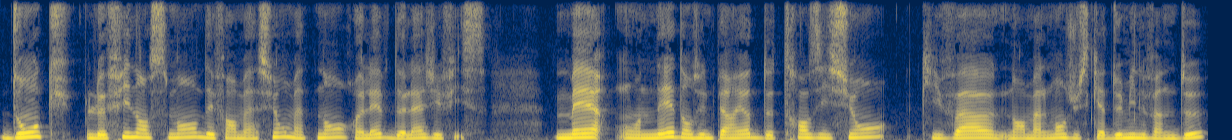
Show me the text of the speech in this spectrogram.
Donc le financement des formations maintenant relève de l'AGFIS. Mais on est dans une période de transition qui va normalement jusqu'à 2022.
